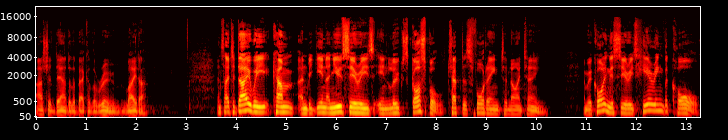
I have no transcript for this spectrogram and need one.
ushered down to the back of the room later. And so today we come and begin a new series in Luke's Gospel, chapters 14 to 19. And we're calling this series Hearing the Call.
